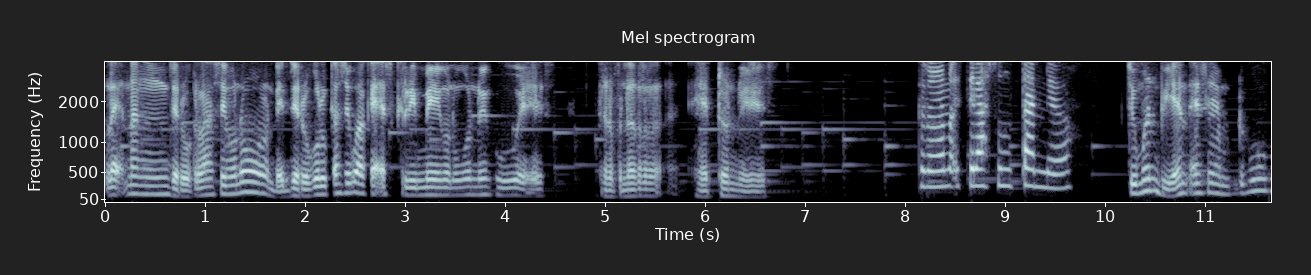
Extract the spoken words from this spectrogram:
lek nang jero kelas ngono, ndek jero kulkas iku akeh es krime ngono-ngono iku wis. Bener-bener hedon wis. terus ono istilah sultan ya Cuman biyen SMP ku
